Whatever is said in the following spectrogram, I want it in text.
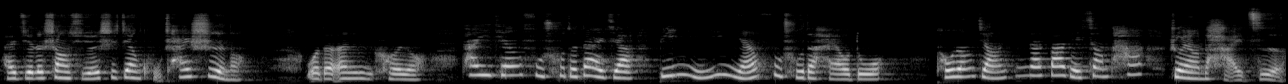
还觉得上学是件苦差事呢。我的恩利克哟，他一天付出的代价比你一年付出的还要多。头等奖应该发给像他这样的孩子。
